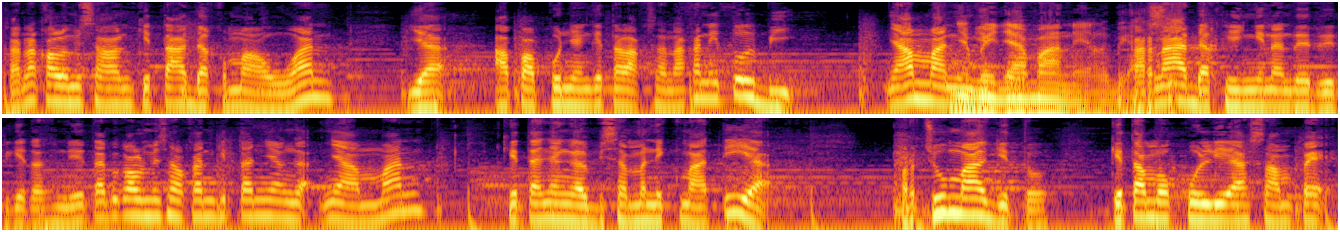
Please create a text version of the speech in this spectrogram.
Karena kalau misalkan kita ada kemauan, ya apa pun yang kita laksanakan itu lebih nyaman lebih gitu. nyaman ya lebih Karena asik. ada keinginan dari diri kita sendiri. Tapi kalau misalkan kitanya nggak nyaman, kitanya nggak bisa menikmati ya percuma gitu. Kita mau kuliah sampai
